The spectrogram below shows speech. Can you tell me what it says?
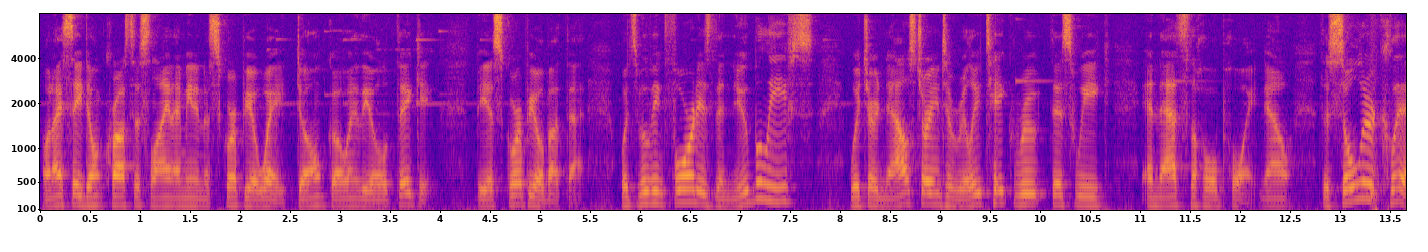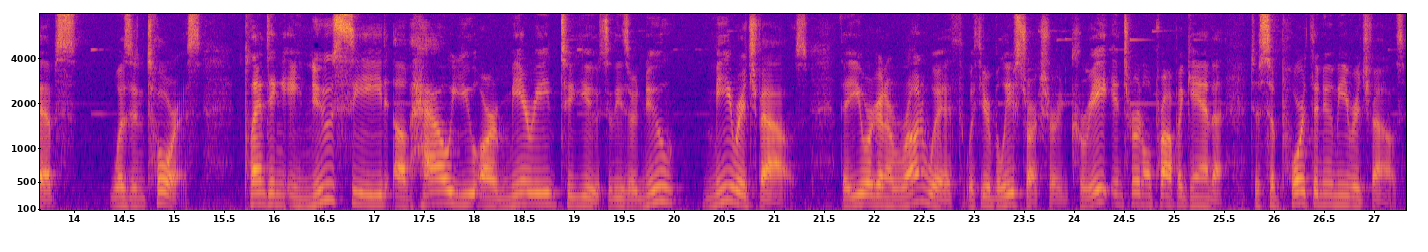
When I say don't cross this line, I mean in a Scorpio way. Don't go into the old thinking. Be a Scorpio about that. What's moving forward is the new beliefs which are now starting to really take root this week, and that's the whole point. Now, the solar eclipse was in Taurus, planting a new seed of how you are married to you. So these are new marriage vows that you are going to run with with your belief structure and create internal propaganda to support the new marriage vows.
